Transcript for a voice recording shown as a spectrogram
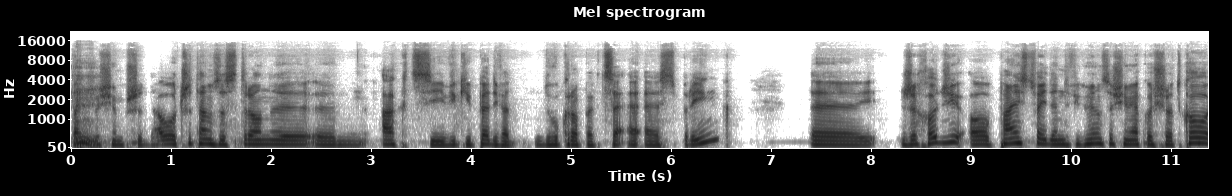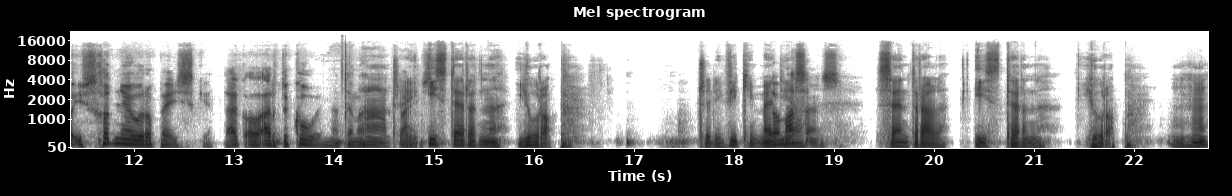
tak by się przydało. Czytam ze strony um, akcji Wikipedia dwukropek CEE Spring, y, że chodzi o państwa identyfikujące się jako środkowo i wschodnioeuropejskie, tak? O artykuły na temat A, czyli państw. Eastern Europe, czyli Wikimedia. To ma sens. Central Eastern Europe. Mhm.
